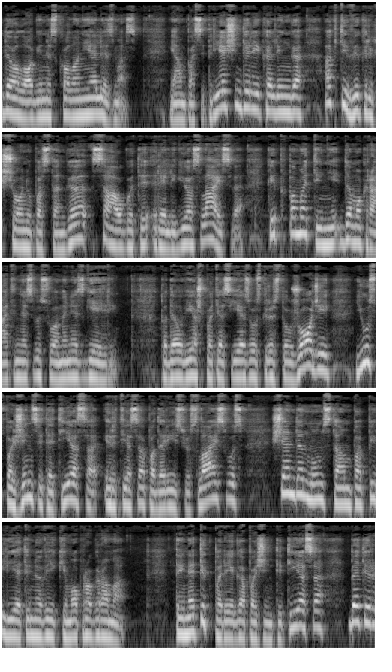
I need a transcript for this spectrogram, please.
ideologinis kolonializmas. Jam pasipriešinti reikalinga aktyvi krikščionių pastanga saugoti religijos laisvę kaip pamatinį demokratinės visuomenės gėrį. Todėl viešpatės Jėzaus Kristaus žodžiai, jūs pažinsite tiesą ir tiesa padarys jūs laisvus, šiandien mums tampa pilietinio veikimo programa. Tai ne tik pareiga pažinti tiesą, bet ir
